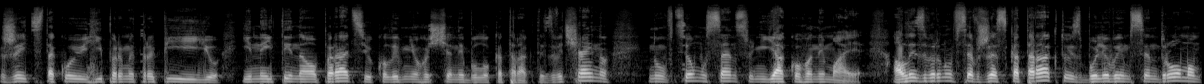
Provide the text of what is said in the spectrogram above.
жити з такою гіперметропією і не йти на операцію, коли в нього ще не було катаракти? Звичайно, ну в цьому сенсу ніякого немає. Але звернувся вже з катарактою, з больовим синдромом.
